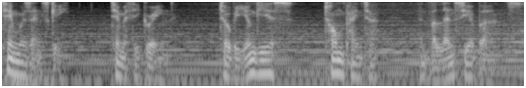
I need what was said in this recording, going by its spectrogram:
Tim Rozenski, Timothy Green, Toby Jungius, Tom Painter, and Valencia Burns.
